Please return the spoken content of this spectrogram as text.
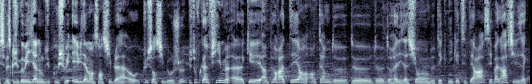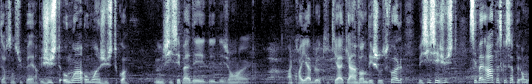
c'est parce que je suis comédien, donc du coup je suis évidemment sensible à- au, plus sensible au jeu. Je trouve qu'un film euh, qui est un peu raté en, termes de, réalisation, de technique, etc. C'est pas grave si les acteurs sont super. Juste, au moins, au moins juste quoi. Même si c'est pas des, gens euh, incroyables qui, qui inventent des choses folles, mais si c'est juste, c'est pas grave parce que ça peut, on,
